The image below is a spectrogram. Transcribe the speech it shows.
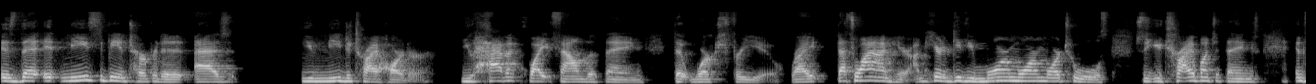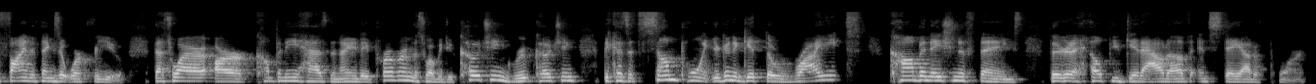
is that it needs to be interpreted as you need to try harder you haven't quite found the thing that works for you, right? That's why I'm here. I'm here to give you more and more and more tools so that you try a bunch of things and find the things that work for you. That's why our, our company has the 90 day program. That's why we do coaching, group coaching, because at some point you're going to get the right combination of things that are going to help you get out of and stay out of porn.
